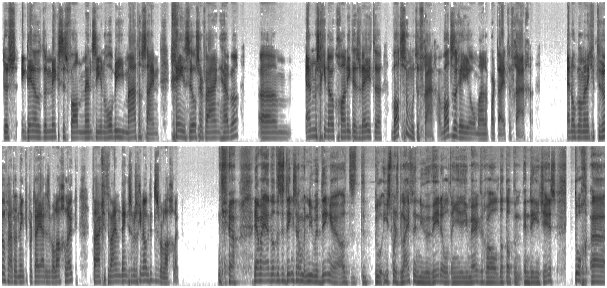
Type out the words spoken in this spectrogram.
Dus ik denk dat het een mix is van mensen die een hobbymatig zijn, geen saleservaring hebben. Um, en misschien ook gewoon niet eens weten wat ze moeten vragen. Wat is reëel om aan een partij te vragen? En op het moment dat je te veel vraagt, dan denkt de partij, ja, dit is belachelijk. Vraag je te weinig, dan denken ze misschien ook, dit is belachelijk. Ja, ja maar ja, dat is het ding zeg maar, nieuwe dingen. E-sports blijft een nieuwe wereld en je, je merkt toch wel dat dat een, een dingetje is. Toch, uh,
